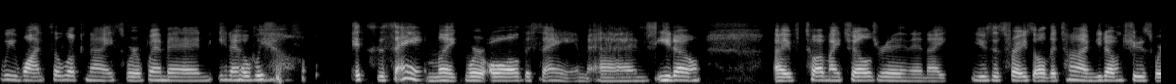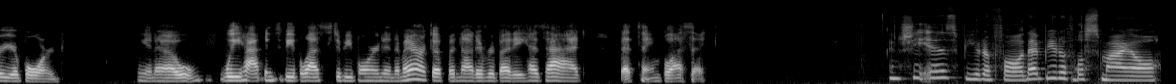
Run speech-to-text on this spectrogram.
we want to look nice. We're women. You know, we, it's the same. Like we're all the same. And you don't, I've taught my children, and I use this phrase all the time you don't choose where you're born. You know, we happen to be blessed to be born in America, but not everybody has had that same blessing. And she is beautiful, that beautiful smile.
